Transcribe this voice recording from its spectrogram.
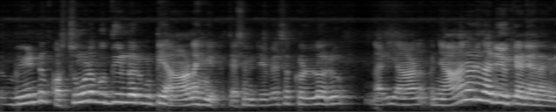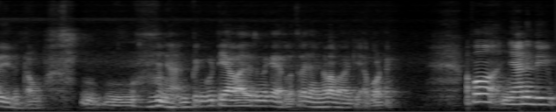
വീണ്ടും കുറച്ചും കൂടെ ബുദ്ധിയുള്ള ഒരു കുട്ടിയാണെങ്കിൽ അത്യാവശ്യം വിദ്യാഭ്യാസമൊക്കെ ഉള്ള ഒരു നടിയാണ് ഞാനൊരു നടിയൊക്കെയാണ് ഞാൻ അങ്ങനെ ചെയ്തിട്ടോ ഞാൻ പെൺകുട്ടിയാവാതിരുന്ന കേരളത്തിലെ ഞങ്ങളെ ഭാഗ്യ. പോട്ടെ. അപ്പോൾ ഞാനെന്ത് ചെയ്യും?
